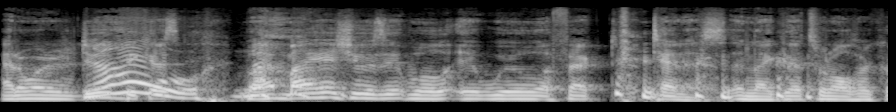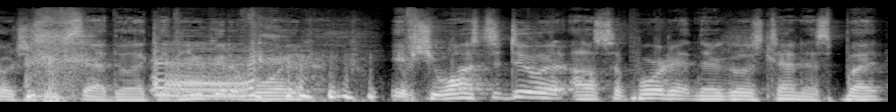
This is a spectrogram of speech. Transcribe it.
I don't want her to do No, it because my, no. my issue is it will it will affect tennis, and like that's what all her coaches have said. They're like, if you could avoid, if she wants to do it, I'll support it, and there goes tennis, but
